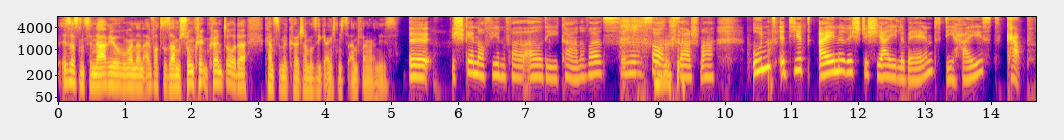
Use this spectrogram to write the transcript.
ist das ein Szenario, wo man dann einfach zusammen schunkeln könnte oder kannst du mit Kölscher Musik eigentlich nichts anfangen, Alice? Äh, ich kenne auf jeden Fall all die Karnevals-Songs, sag ich mal. Und es gibt eine richtig geile Band, die heißt Cup.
